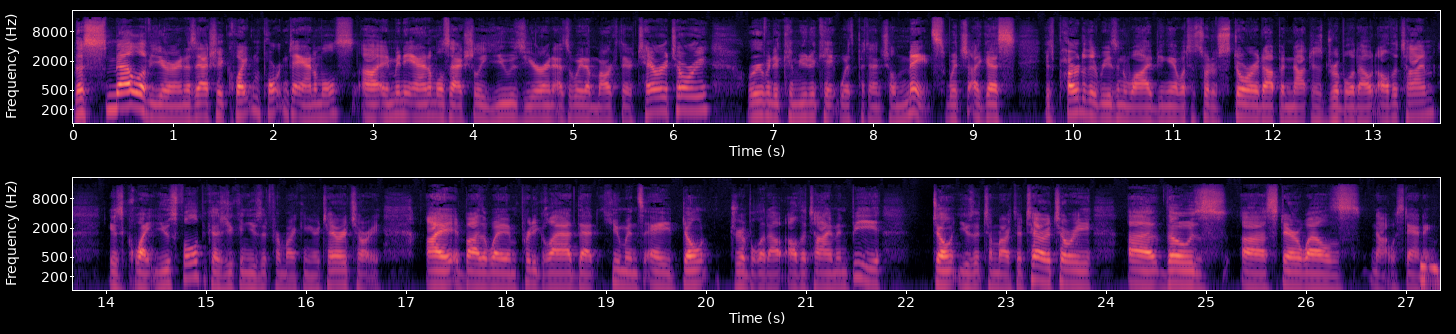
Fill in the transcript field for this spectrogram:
The smell of urine is actually quite important to animals, uh, and many animals actually use urine as a way to mark their territory or even to communicate with potential mates, which I guess is part of the reason why being able to sort of store it up and not just dribble it out all the time is quite useful because you can use it for marking your territory. I, by the way, am pretty glad that humans, A, don't dribble it out all the time, and B, don't use it to mark their territory, uh, those uh, stairwells notwithstanding.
